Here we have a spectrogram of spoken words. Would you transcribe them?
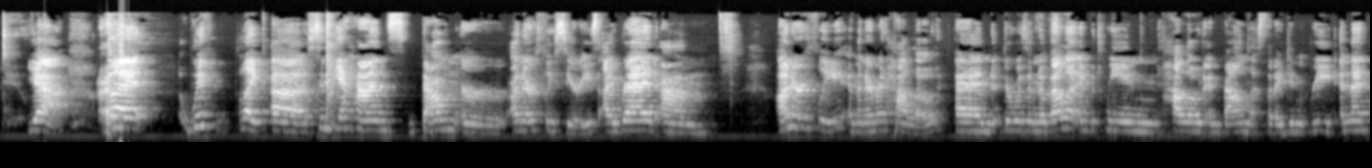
too. yeah. But with like uh, Cynthia Hand's Bound or Unearthly series, I read um, Unearthly, and then I read Hallowed, and there was a novella in between Hallowed and Boundless that I didn't read, and then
